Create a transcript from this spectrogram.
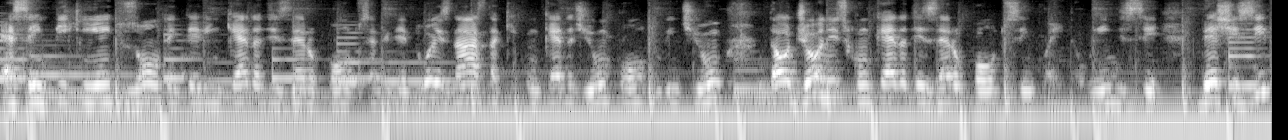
S&P 500 ontem teve em queda de 0,72, Nasdaq com queda de 1,21, Dow Jones com queda de 0,50. O índice DXY,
